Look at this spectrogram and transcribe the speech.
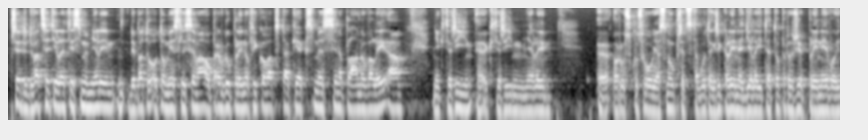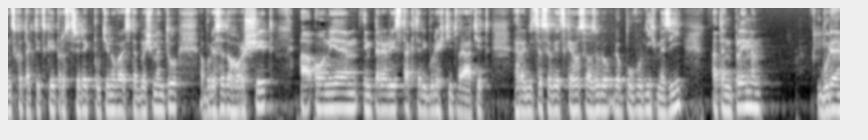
Před 20 lety jsme měli debatu o tom, jestli se má opravdu plynofikovat tak, jak jsme si naplánovali a někteří, eh, kteří měli o Rusku svou jasnou představu, tak říkali, nedělejte to, protože plyn je vojensko-taktický prostředek Putinova establishmentu a bude se to horšit. A on je imperialista, který bude chtít vrátit hranice Sovětského svazu do, do původních mezí. A ten plyn bude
